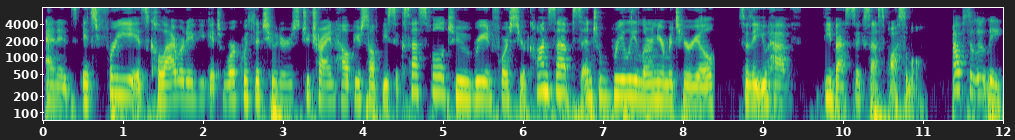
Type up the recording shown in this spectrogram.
And it's it's free, it's collaborative. You get to work with the tutors to try and help yourself be successful, to reinforce your concepts and to really learn your material so that you have the best success possible. Absolutely.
